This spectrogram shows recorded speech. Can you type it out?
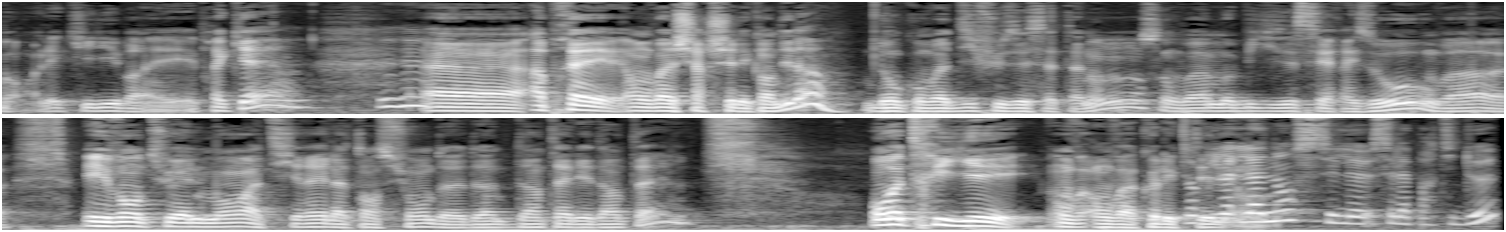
Bon, l'équilibre est précaire. Mm-hmm. Mm-hmm. Euh, après, on va chercher les candidats. Donc, on va diffuser cette annonce, on va mobiliser ces réseaux, on va euh, éventuellement attirer l'attention d'un tel et d'un tel. On va trier, on va, on va collecter. Donc, l'annonce, c'est la partie 2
